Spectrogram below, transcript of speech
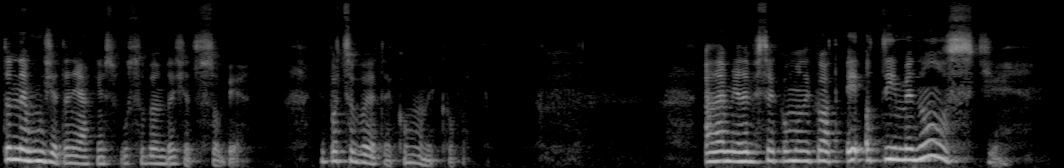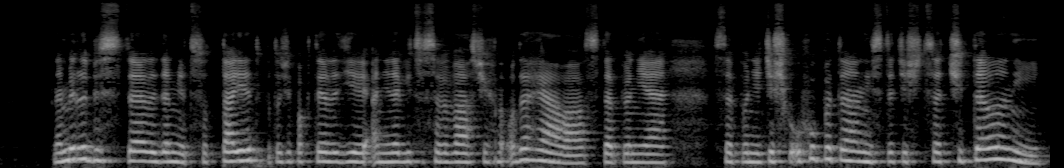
To nemůžete nějakým způsobem držet v sobě. Vy potřebujete komunikovat. Ale měli byste komunikovat i o té minulosti. Neměli byste lidem něco tajit, protože pak ty lidi ani neví, co se ve vás všechno odehrává. Jste plně, jste plně těžko uchopitelný, jste těžce čitelný.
